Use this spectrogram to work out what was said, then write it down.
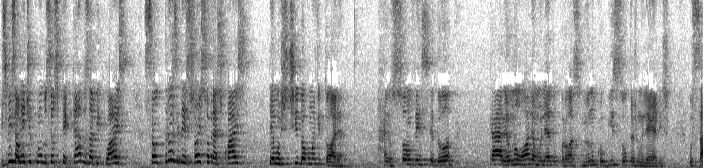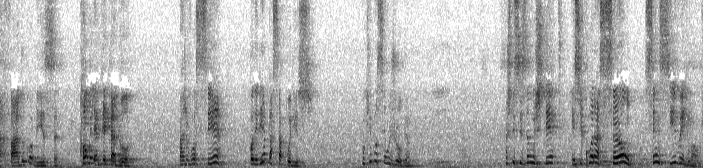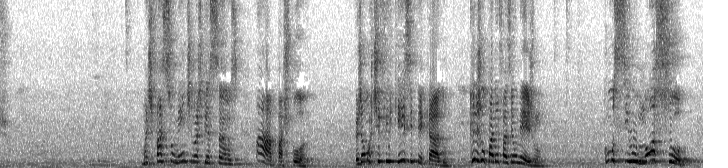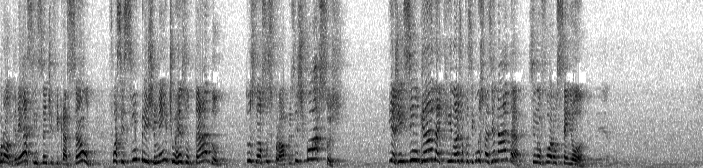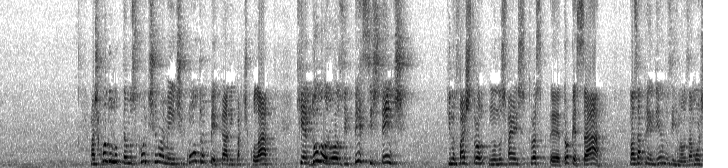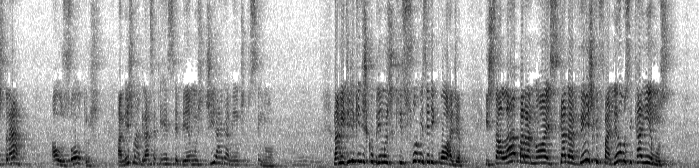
especialmente quando seus pecados habituais são transgressões sobre as quais temos tido alguma vitória. Eu sou um vencedor. Cara, eu não olho a mulher do próximo, eu não cobiço outras mulheres. O safado cobiça. Como ele é pecador. Mas você poderia passar por isso. Por que você o julga? Nós precisamos ter esse coração sensível, irmãos. Mas facilmente nós pensamos: ah, pastor, eu já mortifiquei esse pecado, que eles não podem fazer o mesmo. Como se o nosso progresso em santificação fosse simplesmente o resultado dos nossos próprios esforços. E a gente se engana que nós não conseguimos fazer nada se não for o Senhor. Mas quando lutamos continuamente contra um pecado em particular, que é doloroso e persistente, que nos faz, nos faz é, tropeçar, nós aprendemos, irmãos, a mostrar aos outros a mesma graça que recebemos diariamente do Senhor. Na medida que descobrimos que Sua misericórdia está lá para nós cada vez que falhamos e caímos,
